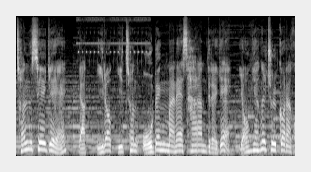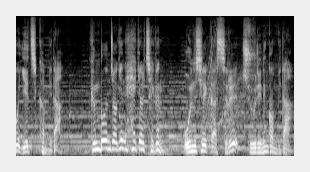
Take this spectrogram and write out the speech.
전 세계에 약 1억 2,500만의 사람들에게 영향을 줄 거라고 예측합니다. 근본적인 해결책은 온실가스를 줄이는 겁니다.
